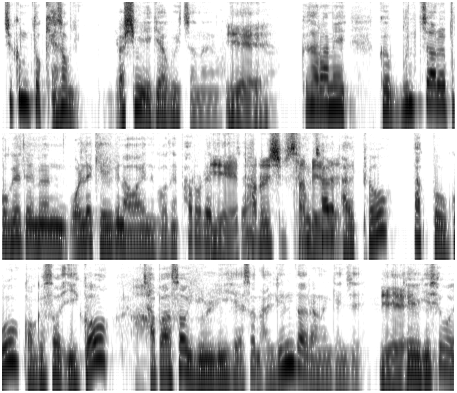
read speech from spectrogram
지금 또 계속 열심히 얘기하고 있잖아요. 예. 그 사람이 그 문자를 보게 되면 원래 계획이 나와 있는 거거든요. 8월에 예. 8월 13일. 경찰 발표 딱 보고 거기서 이거 잡아서 윤리해서 날린다라는 게 이제 예. 계획이 세워,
